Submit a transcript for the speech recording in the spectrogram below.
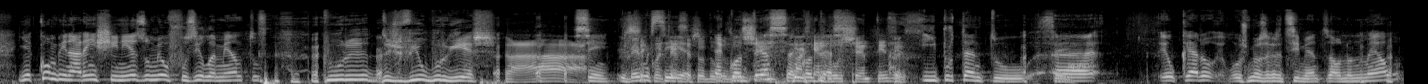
e a combinar em chinês o meu fuzilamento por desvio burguês. Ah, sim. Bem acontece a todo acontece, acontece. E, portanto, Uh, eu quero os meus agradecimentos ao Nuno Melo.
